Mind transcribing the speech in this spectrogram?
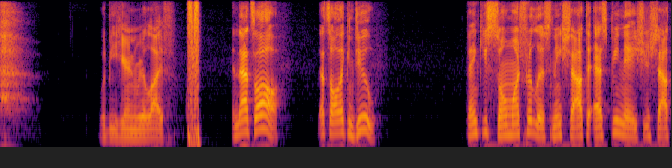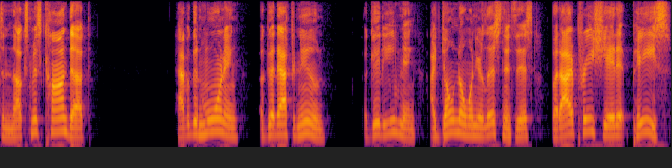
would be here in real life. And that's all. That's all I can do. Thank you so much for listening. Shout out to SB Nation. Shout out to Nucks Misconduct. Have a good morning, a good afternoon, a good evening. I don't know when you're listening to this, but I appreciate it. Peace.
